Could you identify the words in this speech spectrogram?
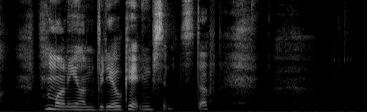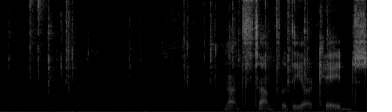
money on video games and stuff. Now it's time for the arcades.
